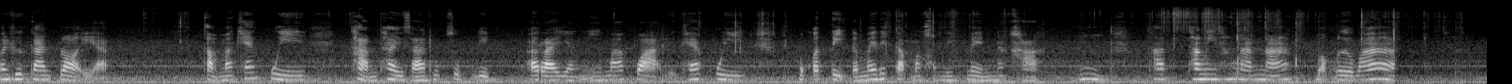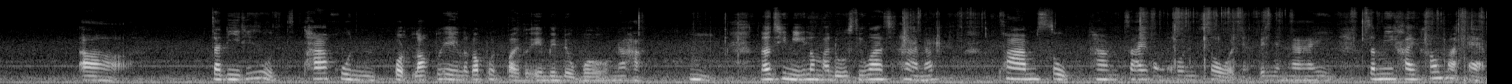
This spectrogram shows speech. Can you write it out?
มันคือการปล่อยอะกลับมาแค่คุยถามไถ่สาทุกสุขดิบอะไรอย่างนี้มากกว่า หรือแค่คุยปกติแต่ไม่ได้กลับมาคอมมิชเมนต์นะคะ อืมถ้าทั้งนี้ทั้งนั้นนะ บอกเลยว่า เอ่อ จะดีที่สุดถ้าคุณปลดล็อกตัวเองแล้วก็ปลดปล่อยตัวเองเป็นเดอะเวิลด์นะคะ อืม แล้วทีนี้เรามาดูซิว่าสถานะความสุขทางใจของคนโสดเนี่ยเป็นยังไง จะมีใครเข้ามาแอบ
